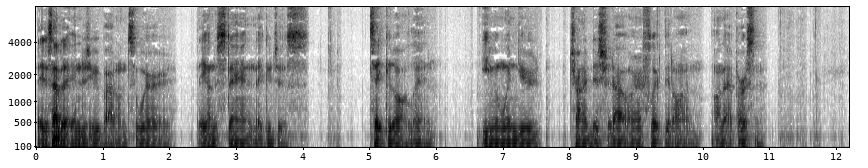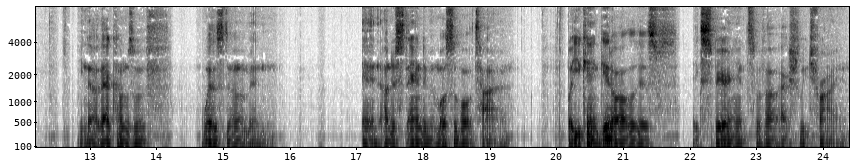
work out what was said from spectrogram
they just have that energy about them to where they understand and they could just take it all in, even when you're trying to dish it out or inflict it on on that person. You know that comes with wisdom and and understanding, and most of all, time. But you can't get all of this experience without actually trying.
